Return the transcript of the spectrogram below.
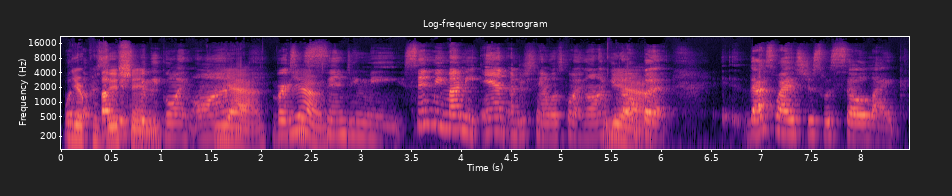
what Your the position. fuck is really going on Yeah. versus Yeah. sending me send me money and understand what's going on, you Yeah. know, but that's why it just was so like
